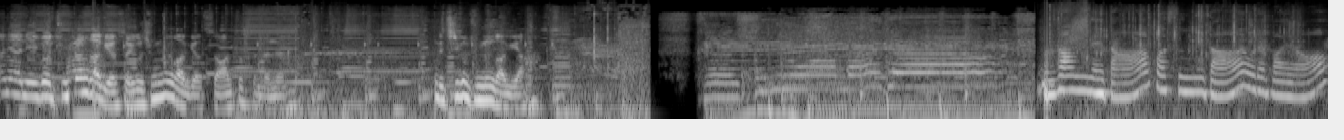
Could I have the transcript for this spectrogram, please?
아니 아니 이거 죽는 각이었어 이거 죽는 각이었어 안 떴으면은 근데 지금 죽는 각이야 감사합니다. 봤습니다. 오래 봐요.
